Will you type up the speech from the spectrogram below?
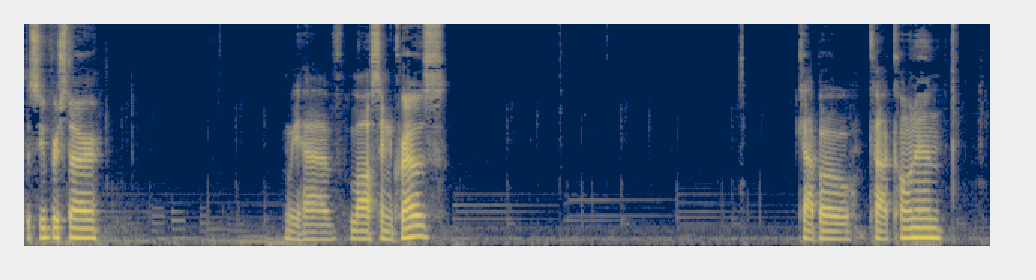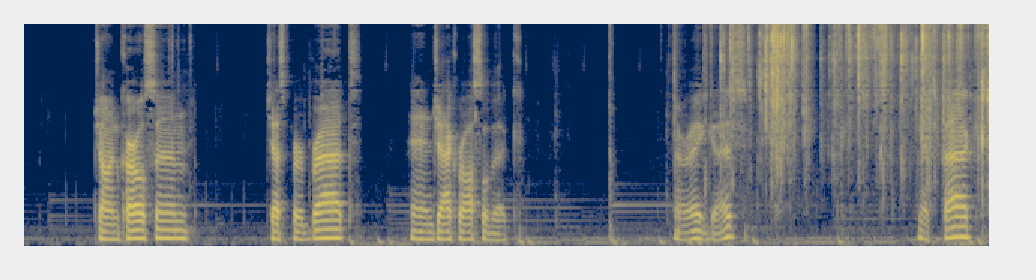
the Superstar. We have Lawson Crouse. Kaapo Kahkonen, John Carlson, Jesper Bratt, and Jack Roslovic. All right, guys. Next pack.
